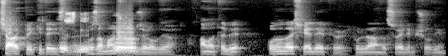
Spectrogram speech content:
Çarpı 2'de izlemek. O zaman çok güzel oluyor. Ama tabii onu da şeyde yapıyoruz. Buradan da söylemiş olayım.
